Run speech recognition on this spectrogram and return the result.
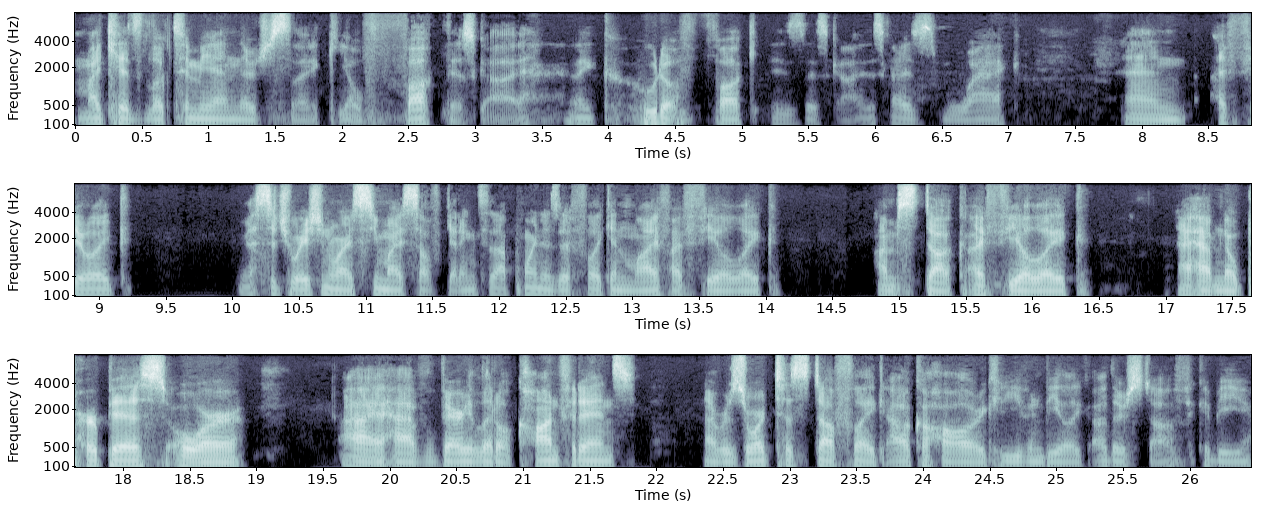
my kids look to me and they're just like, yo, fuck this guy. Like, who the fuck is this guy? This guy's whack. And I feel like a situation where I see myself getting to that point is if, like, in life, I feel like I'm stuck. I feel like I have no purpose or I have very little confidence. I resort to stuff like alcohol, or it could even be like other stuff. It could be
